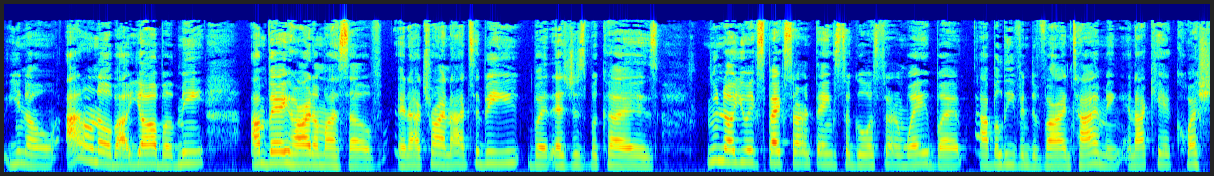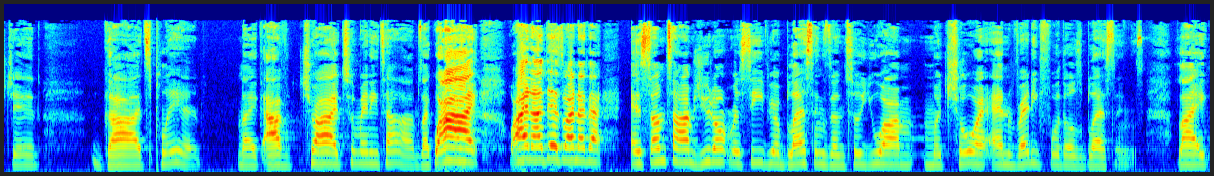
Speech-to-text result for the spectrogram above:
you know, I don't know about y'all, but me, I'm very hard on myself. And I try not to be, but that's just because you know, you expect certain things to go a certain way, but I believe in divine timing and I can't question God's plan. Like I've tried too many times. Like why? Why not this? Why not that? And sometimes you don't receive your blessings until you are mature and ready for those blessings. Like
